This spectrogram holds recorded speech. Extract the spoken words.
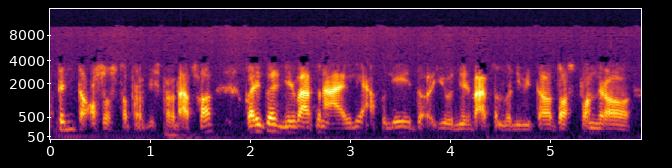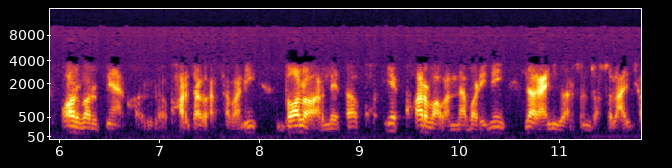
अत्यन्त अस्वस्थ प्रतिस्पर्धा छ करिब करिब निर्वाचन आयोगले आफूले यो निर्वाचनको निमित्त दस पन्ध्र अर्ब रुपियाँ खर्च गर्छ भने दलहरूले त एक खर्बभन्दा बढी नै लगानी गर्छन् जस्तो लाग्छ।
